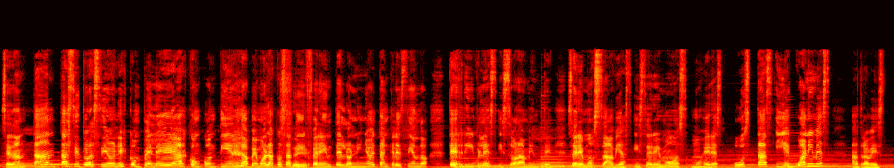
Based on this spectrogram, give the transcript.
se dan tantas situaciones con peleas, con contiendas, vemos las cosas diferentes, los niños están creciendo terribles y solamente seremos sabias y seremos mujeres justas y ecuánimes a través de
